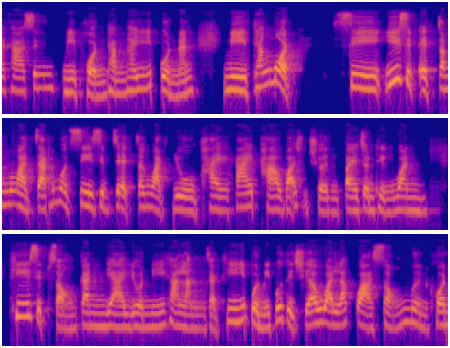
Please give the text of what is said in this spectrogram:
นะคะ ซึ่งมีผลทำให้ญี่ปุ่นนั้น มีทั้งหมด 21 จังหวัดจากทั้งหมด 47 จังหวัดอยู่ภายใต้ภาวะฉุกเฉินไปจนถึงวันที่ 12 กันยายนนี้ค่ะ หลังจากที่ญี่ปุ่นมีผู้ติดเชื้อวันละกว่า 20,000 คน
